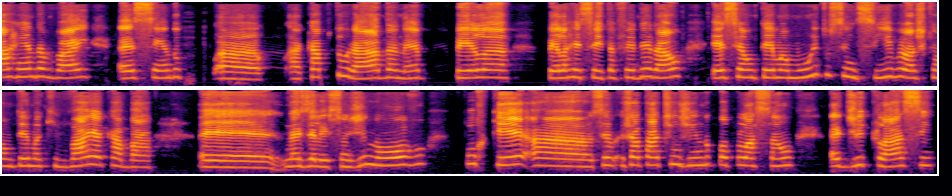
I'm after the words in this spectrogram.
a renda vai é, sendo a, a capturada né, pela, pela Receita Federal. Esse é um tema muito sensível, acho que é um tema que vai acabar é, nas eleições de novo, porque ah, já está atingindo população é de classe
